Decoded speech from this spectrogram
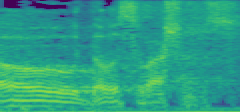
Oh, those Russians.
